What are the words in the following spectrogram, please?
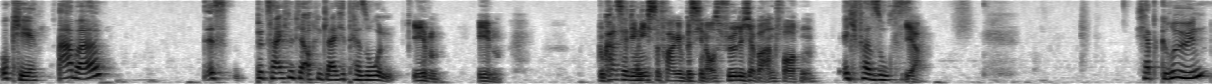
Okay. Aber es bezeichnet ja auch die gleiche Person. Eben. Eben. Du kannst ja die Und- nächste Frage ein bisschen ausführlicher beantworten. Ich versuch's. Ja. Ich habe grün.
